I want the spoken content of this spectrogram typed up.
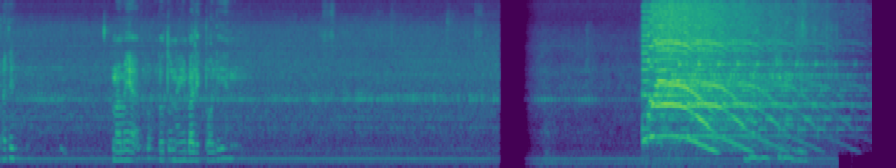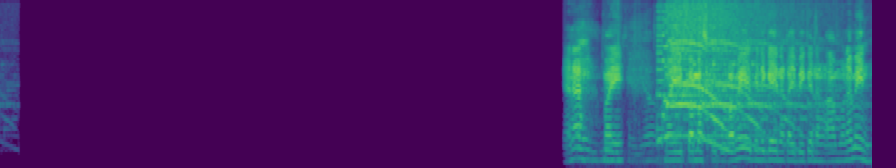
Kapatid. Mamaya, luto na ibalik po ulit yan. Yan na, may may pamasko po kami, binigay ng kaibigan ng amo namin.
